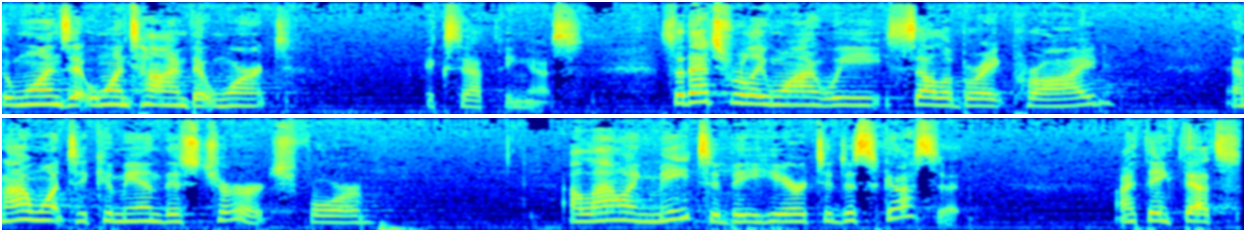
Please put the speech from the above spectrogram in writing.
the ones at one time that weren't accepting us. So that's really why we celebrate Pride. And I want to commend this church for allowing me to be here to discuss it. I think that's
